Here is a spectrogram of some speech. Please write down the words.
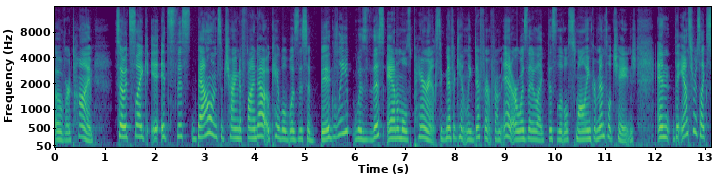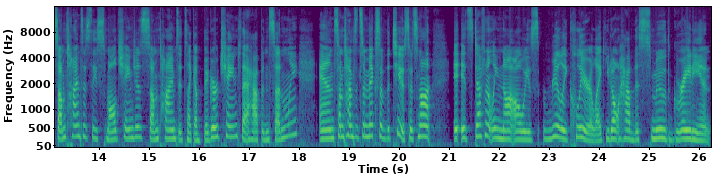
over time. So it's like it's this balance of trying to find out okay, well, was this a big leap? Was this animal's parent significantly different from it? Or was there like this little small incremental change? And the answer is like sometimes it's these small changes, sometimes it's like a bigger change that happens suddenly, and sometimes it's a mix of the two. So it's not it's definitely not always really clear. Like you don't have this smooth gradient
